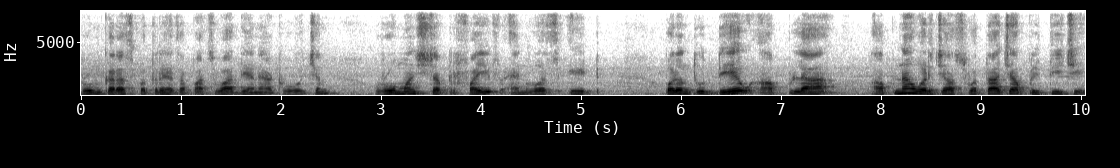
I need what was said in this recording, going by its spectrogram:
रोमकारास पत्र ह्याचा पाचवा अध्याय आणि आठवं वचन Romans chapter five and verse eight परंतु देव आपल्या आपणावरच्या स्वतःच्या प्रीतीचे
